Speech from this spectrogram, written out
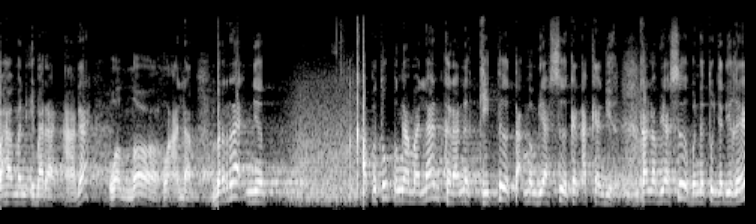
Pahaman ibarat? Ha, dah? Wallahu alam. Beratnya apa tu? Pengamalan kerana kita tak membiasakan akan dia. Kalau biasa benda tu jadi re,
